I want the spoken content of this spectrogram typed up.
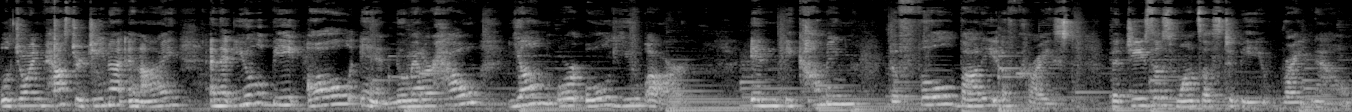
will join Pastor Gina and I, and that you'll be all in, no matter how young or old you are, in becoming the full body of Christ that Jesus wants us to be right now.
